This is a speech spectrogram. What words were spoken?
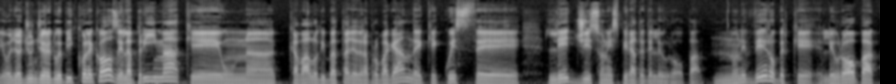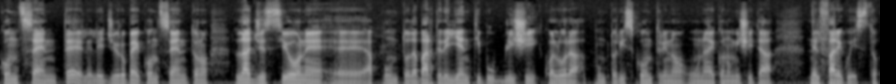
Io voglio aggiungere due piccole cose. La prima, che un uh, cavallo di battaglia della propaganda, è che queste leggi sono ispirate dall'Europa. Non è vero perché l'Europa consente, le leggi europee consentono la gestione eh, appunto da parte degli enti pubblici qualora appunto riscontrino una economicità nel fare questo.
